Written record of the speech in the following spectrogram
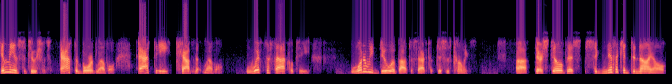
in the institutions, at the board level, at the cabinet level, with the faculty. What do we do about the fact that this is coming? Uh, there's still this significant denial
